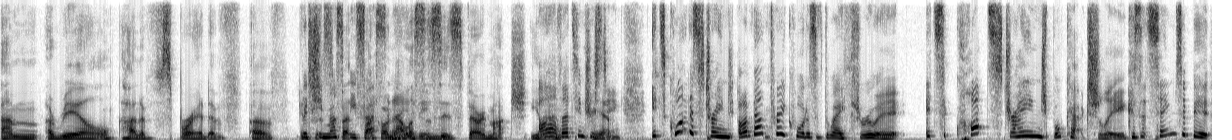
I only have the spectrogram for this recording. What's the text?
um, a real kind of spread of of But she must be psychoanalysis in- is very much. You know, Oh, that's interesting. It's quite a strange. I'm about three quarters of the way through it. It's a quite strange book, actually, because it seems a bit,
